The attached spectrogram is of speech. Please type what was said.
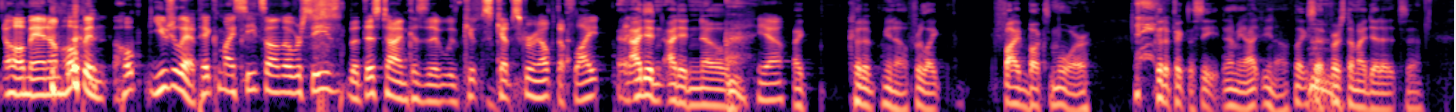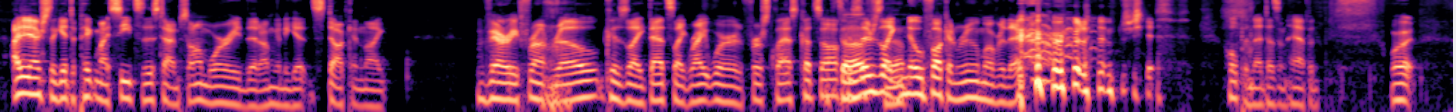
Oh man, I'm hoping. hope usually I pick my seats on overseas, but this time because it was kept screwing up the flight. and I didn't. I didn't know. Yeah, I could have, you know, for like five bucks more, could have picked a seat. I mean, I, you know, like I said, first time I did it. So I didn't actually get to pick my seats this time, so I'm worried that I'm gonna get stuck in like very front row because like that's like right where first class cuts off. Cause there's like yep. no fucking room over there. Shit. Hoping that doesn't happen. Or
